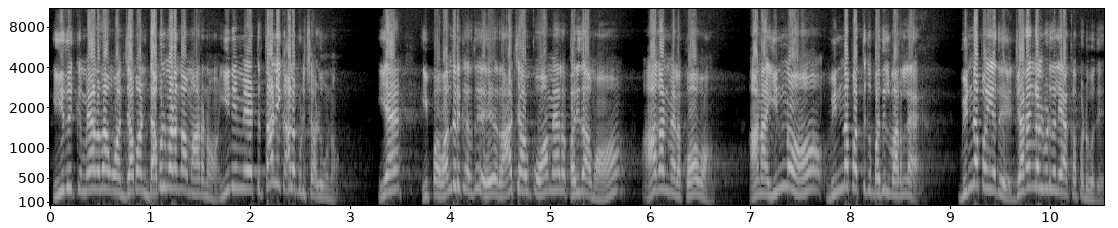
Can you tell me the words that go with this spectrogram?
இதுக்கு மேலதான் உன் ஜபம் டபுள் மடங்கா மாறணும். இனிமேட்டு தானி கால பிடிச்சு அழுகணும். ஏன்? இப்ப வந்திருக்கிறது ராஜாவுக்கு உன் மேல பரிதாபம் ஆகான் மேல கோபம். ஆனா இன்னும் விண்ணப்பத்துக்கு பதில் வரல. விண்ணப்பம் எது? ஜனங்கள் விடுதலையாக்கப்படுவது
